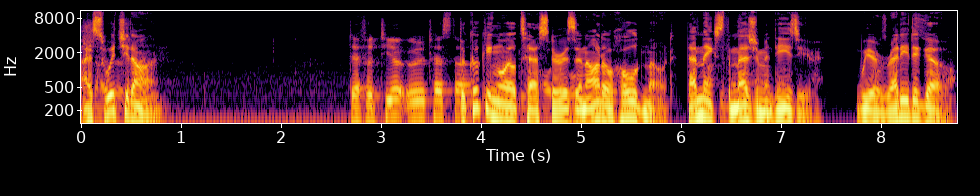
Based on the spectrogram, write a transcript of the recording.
I switch it on. The cooking oil tester is in auto hold mode. That makes the measurement easier. We are ready to go.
